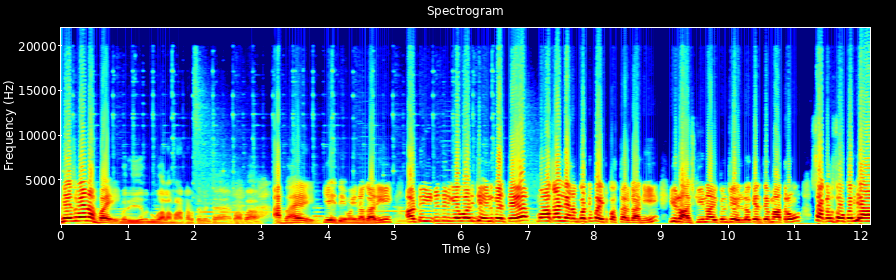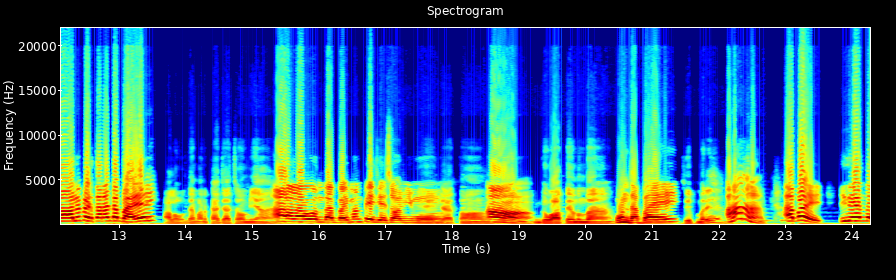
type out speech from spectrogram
నిజమేనబ్బాయి మరి ఏమి నువ్వు అలా మాట్లాడతావేంటే బాబా? అబ్బాయి ఏదేమైనా గాని అటు ఇటు తిరిగేవాడు జైలుకి వెళ్తే మోకాళ్ళు ఎరగొట్టి బయటకు వస్తారు గాని ఈ రాజకీయ నాయకులు జైల్లోకి వెళ్తే మాత్రం సకల సౌకర్యాలు పెడతారంట అబ్బాయి. అలా ఉందే మన ప్రజాస్వామ్యం? అలా ఉంది అబ్బాయి మనం పే చేసాము ఏం చేస్తాం? ఆ. ఇంకో వార్త ఏమనుందా ఉంది? అబ్బాయి? చెప్పు మరి. అబ్బాయి ఇదేందో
